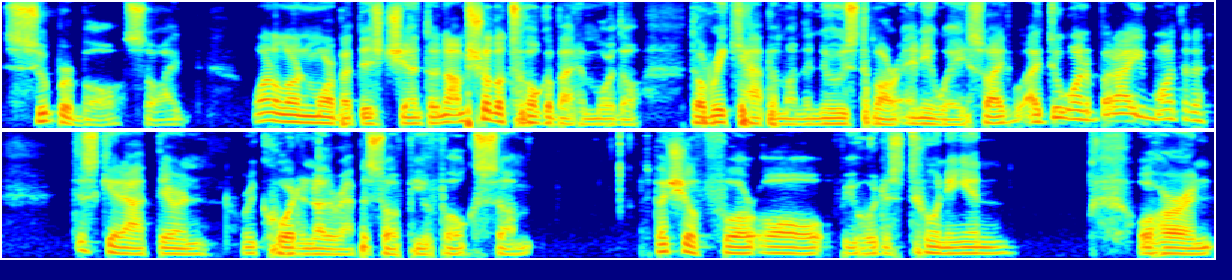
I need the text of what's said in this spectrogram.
Super Bowl. So I want to learn more about this gentleman. Now, I'm sure they'll talk about him more. They'll they'll recap him on the news tomorrow anyway. So I I do want to, but I wanted to just get out there and record another episode for you folks. Um, especially for all of you who are just tuning in or her and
